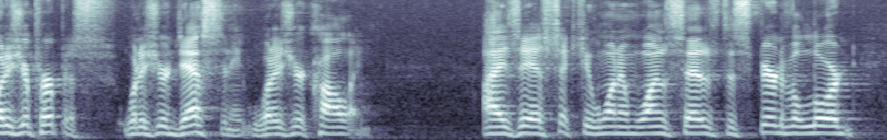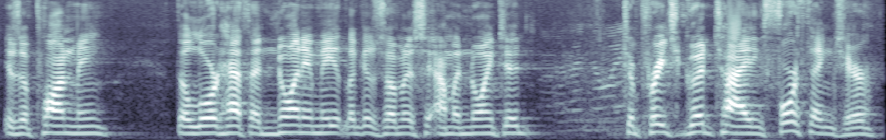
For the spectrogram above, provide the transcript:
What is your purpose? What is your destiny? What is your calling? Isaiah 61 and 1 says, The Spirit of the Lord is upon me. The Lord hath anointed me. Look at somebody say, I'm anointed, I'm anointed to preach good tidings. Four things here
